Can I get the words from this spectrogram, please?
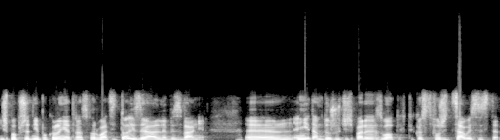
niż poprzednie pokolenia transformacji. To jest realne wyzwanie. E, Nie tam dorzucić parę złotych, tylko stworzyć cały system.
